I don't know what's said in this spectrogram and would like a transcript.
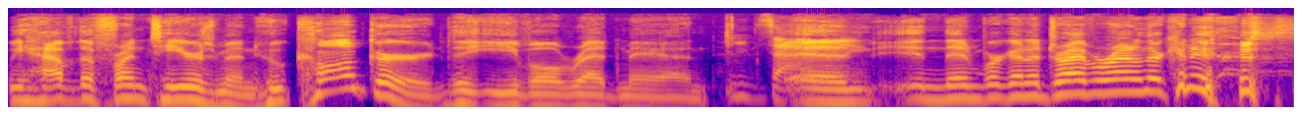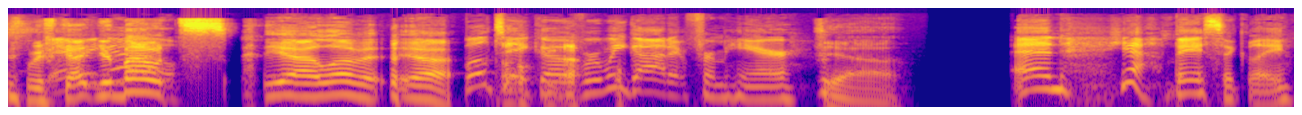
we have the frontiersmen who conquered the evil red man, Exactly. and and then we're gonna drive around in their canoes. We've There got you your go. boats. yeah, I love it. Yeah, we'll take oh, over. We got it from here. yeah. And yeah, basically.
